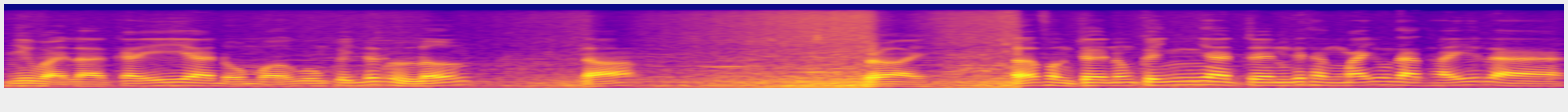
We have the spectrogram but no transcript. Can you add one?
Như vậy là cái à, độ mở của ống kính rất là lớn. Đó. Rồi ở phần trên ống kính à, trên cái thân máy chúng ta thấy là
